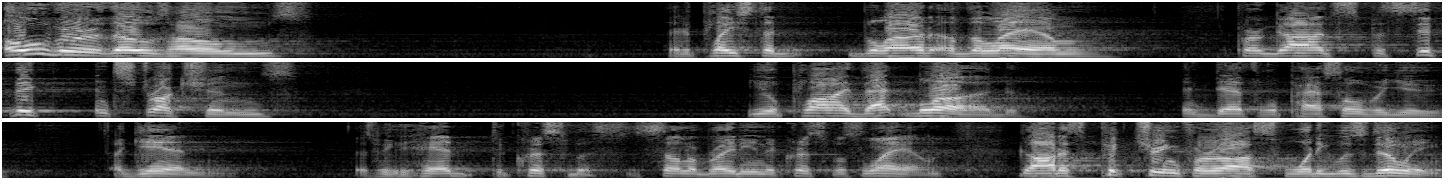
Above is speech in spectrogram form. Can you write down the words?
over those homes that had placed the blood of the Lamb per God's specific instructions. You apply that blood, and death will pass over you. Again, as we head to Christmas, celebrating the Christmas Lamb, God is picturing for us what He was doing.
